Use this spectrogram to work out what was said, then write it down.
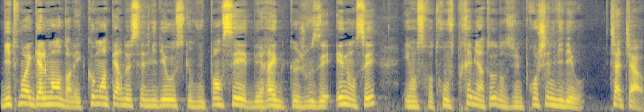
Dites-moi également dans les commentaires de cette vidéo ce que vous pensez des règles que je vous ai énoncées et on se retrouve très bientôt dans une prochaine vidéo. Ciao ciao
